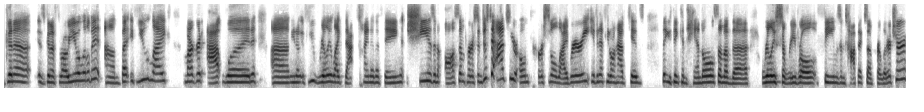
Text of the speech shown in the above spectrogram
gonna is gonna throw you a little bit. Um, but if you like Margaret Atwood, um, you know, if you really like that kind of a thing, she is an awesome person just to add to your own personal library, even if you don't have kids that you think can handle some of the really cerebral themes and topics of her literature.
